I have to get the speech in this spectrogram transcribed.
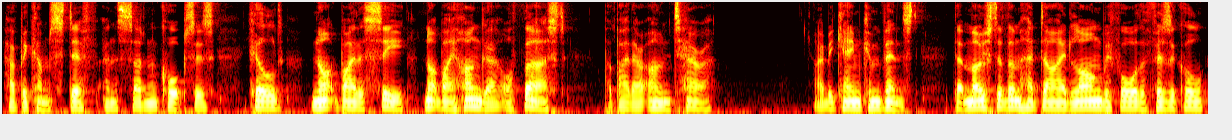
have become stiff and sudden corpses, killed not by the sea, not by hunger or thirst, but by their own terror. I became convinced that most of them had died long before the physical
